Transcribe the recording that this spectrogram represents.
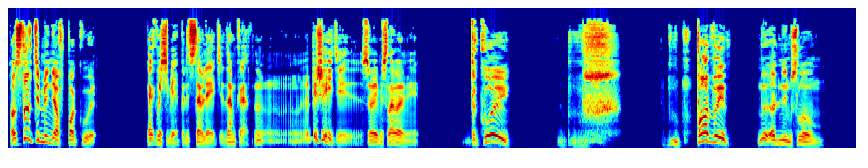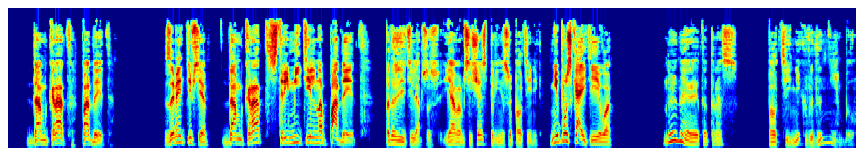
Оставьте меня в покое. — Как вы себе представляете домкрат? Ну, пишите своими словами. — Такой... падает, одним словом. — Домкрат падает. Заметьте все, домкрат стремительно падает. Подождите, Ляпсус, я вам сейчас принесу полтинник. Не пускайте его! Ну и на этот раз полтинник выдан не был.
